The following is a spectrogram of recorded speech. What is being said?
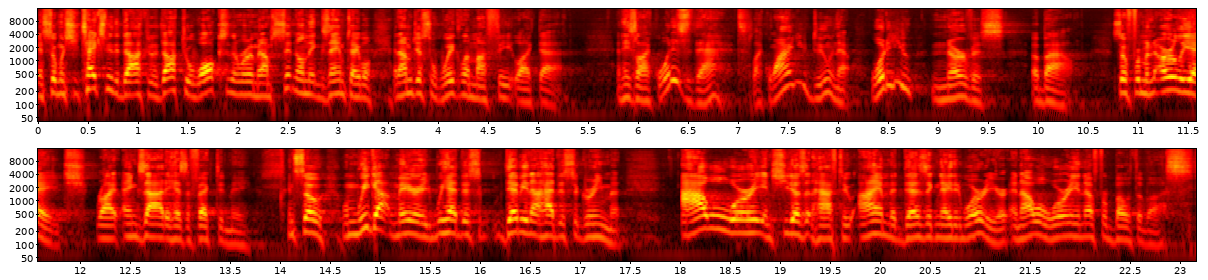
And so, when she takes me to the doctor, the doctor walks in the room, and I'm sitting on the exam table, and I'm just wiggling my feet like that. And he's like, What is that? Like, why are you doing that? What are you nervous about? So, from an early age, right, anxiety has affected me. And so, when we got married, we had this, Debbie and I had this agreement. I will worry, and she doesn't have to. I am the designated worrier, and I will worry enough for both of us.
